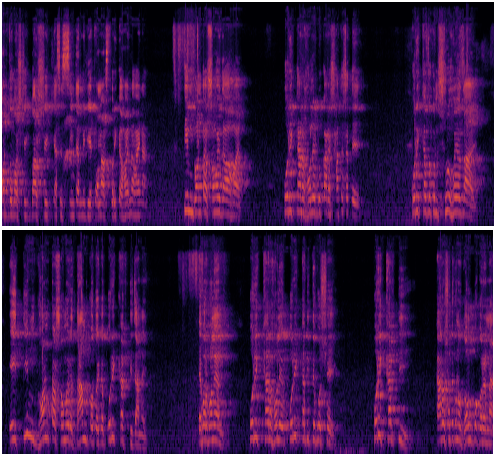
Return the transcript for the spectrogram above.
অর্ধবার্ষিক, বার্ষিক, এসএসসি, ইন্টারমিডিয়েট, অনার্স পরীক্ষা হয় না হয় না। তিন ঘণ্টার সময় দেওয়া হয়। পরীক্ষার হলে ঢোকার সাথে সাথে পরীক্ষা যখন শুরু হয়ে যায়, এই তিন ঘণ্টা সময়ের দাম কত, এটা পরীক্ষার্থী জানে। এবার বলেন, পরীক্ষার হলে পরীক্ষা দিতে বসে পরীক্ষার্থী কারোর সাথে কোনো গল্প করে না,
